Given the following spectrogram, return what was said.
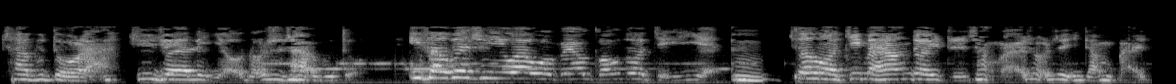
差不多啦，拒绝的理由都是差不多。一方面是因为我没有工作经验，嗯，所以我基本上对职场来说是一张白纸。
